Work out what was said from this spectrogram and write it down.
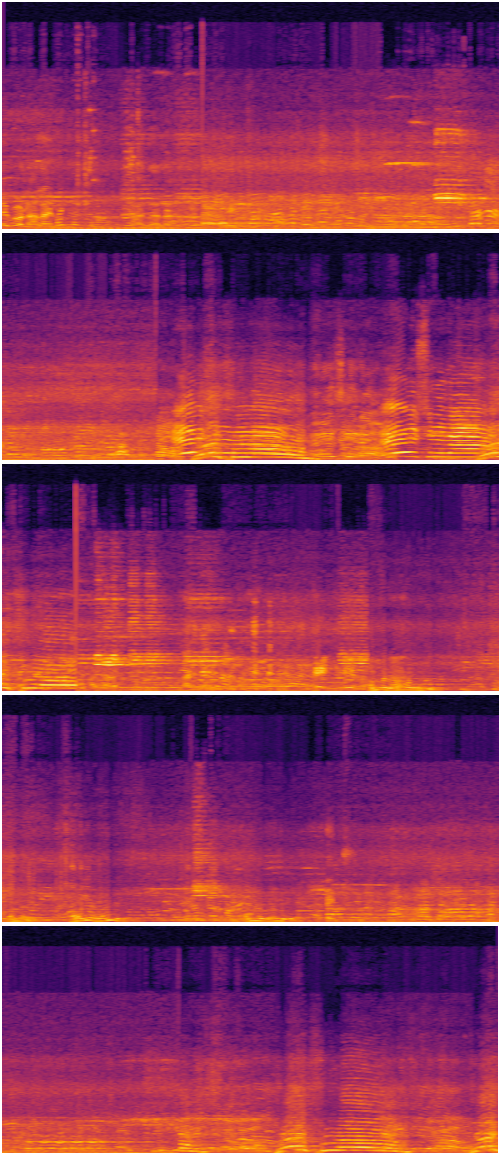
అలా అలా అలా అయిపోండి అలా అయిపోండి. అది అలా జై శ్రీరామ్. జై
